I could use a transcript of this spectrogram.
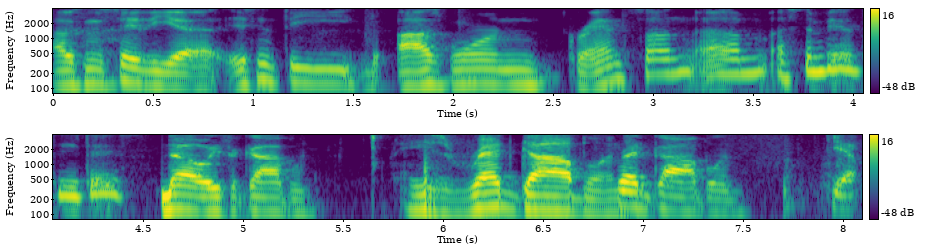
I was going to say the uh, isn't the Osborn grandson um, a symbiote these days? No, he's a goblin. He's Red Goblin. Red Goblin. Yep.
